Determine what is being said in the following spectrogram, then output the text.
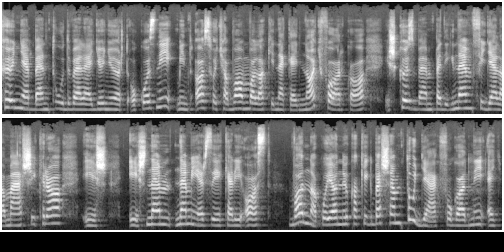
könnyebben tud vele gyönyört okozni, mint az, hogyha van valakinek egy nagy farka, és közben pedig nem figyel a másikra, és, és nem, nem érzékeli azt, vannak olyan nők, akik be sem tudják fogadni egy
